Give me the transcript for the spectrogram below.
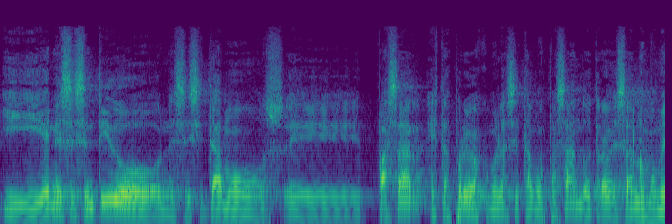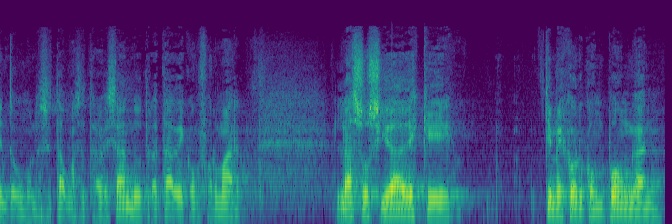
Y en ese sentido necesitamos eh, pasar estas pruebas como las estamos pasando, atravesar los momentos como los estamos atravesando, tratar de conformar las sociedades que, que mejor compongan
